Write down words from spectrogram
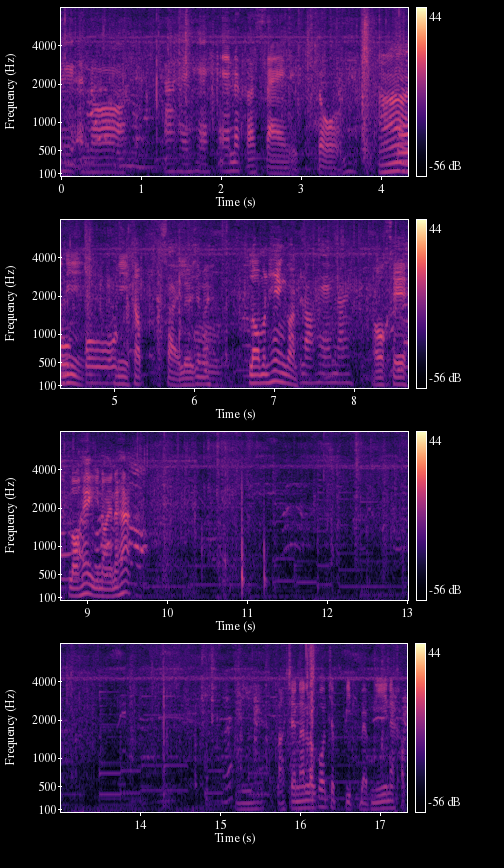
นี่อะรออะแฮ่แฮ่แฮ่แล้วก็ใส่โตเนี่ย อ่าโอ้นี่ โอ้นี่ครับ ใส่เลยใช่ไหม รอมันแห้งก่อน รอแฮ่หน่อยโอเค รอให้อีกหน่อยนะฮะ นี่ หลังจากนั้นเราก็จะปิดแบบนี้นะครับ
